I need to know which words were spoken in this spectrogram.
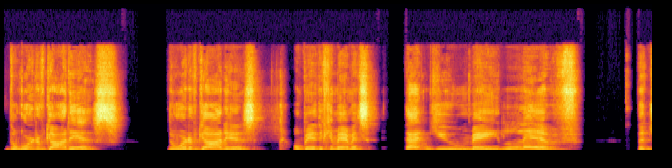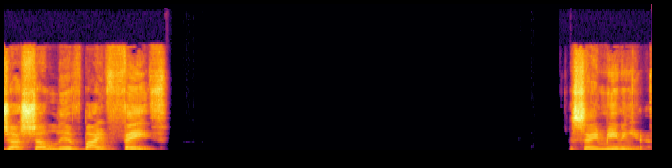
the word of God is. The word of God is obey the commandments that you may live the just shall live by faith. The same meaning here.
